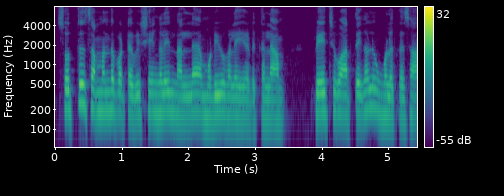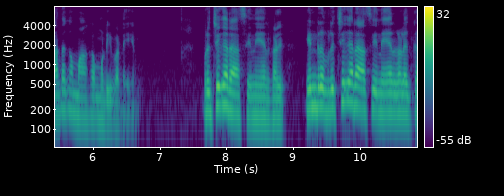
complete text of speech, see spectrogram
சொத்து சம்பந்தப்பட்ட விஷயங்களில் நல்ல முடிவுகளை எடுக்கலாம். பேச்சுவார்த்தைகள் உங்களுக்கு சாதகமாக முடிவடையும். விருச்சிகராசி நேர்கள் இன்று விருச்சிகராசி நேர்களுக்கு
